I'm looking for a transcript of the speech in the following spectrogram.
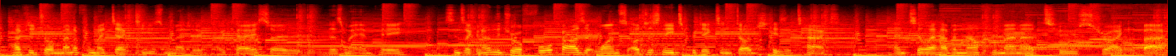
I have to draw mana from my deck to use magic. Okay, so there's my MP. Since I can only draw four cards at once, I'll just need to predict and dodge his attacks until I have enough mana to strike back.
